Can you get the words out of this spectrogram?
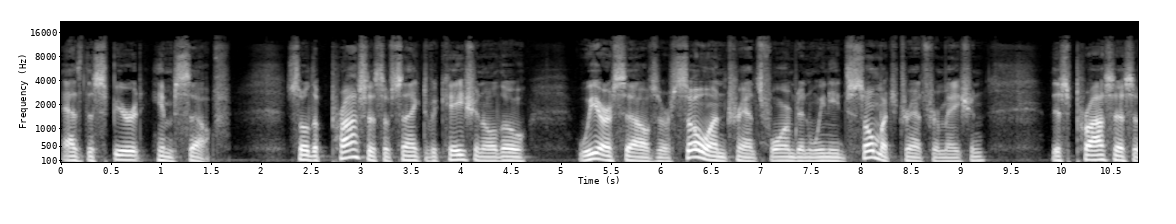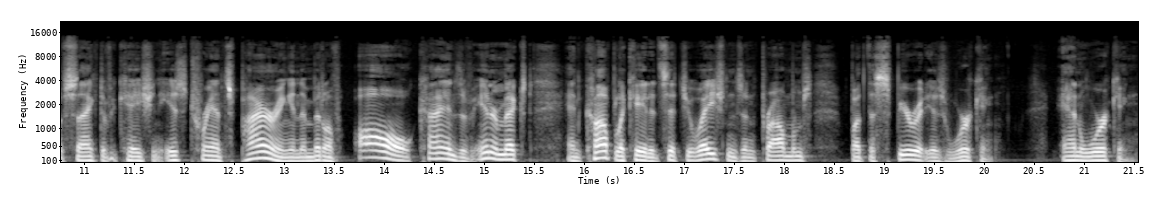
as the Spirit Himself. So the process of sanctification, although we ourselves are so untransformed and we need so much transformation, this process of sanctification is transpiring in the middle of all kinds of intermixed and complicated situations and problems, but the Spirit is working and working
